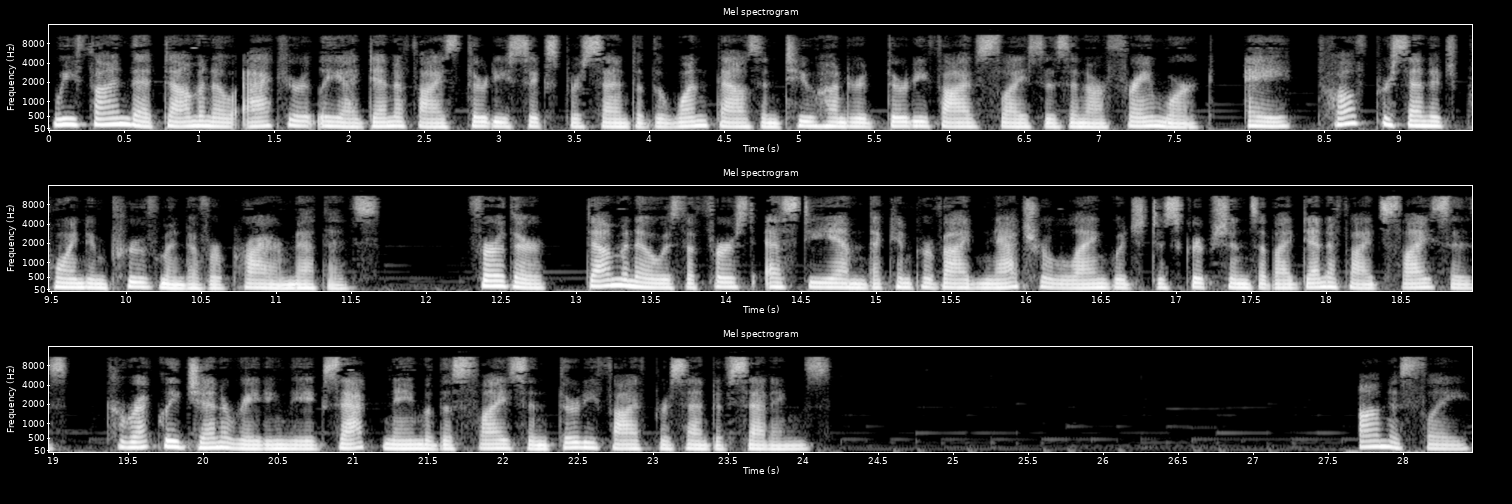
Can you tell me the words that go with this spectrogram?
We find that Domino accurately identifies 36% of the 1,235 slices in our framework, a 12 percentage point improvement over prior methods. Further, Domino is the first SDM that can provide natural language descriptions of identified slices, correctly generating the exact name of the slice in 35% of settings. Honestly,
